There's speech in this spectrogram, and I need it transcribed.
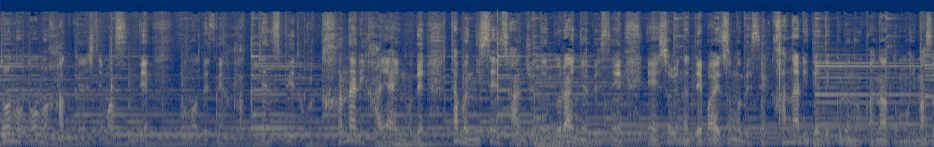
どんどんどんどん発展してますんで、このですね、発展スピードがかなり速いので、多分2030年ぐらいにはですね、えー、そういうようなデバイスもですね、かなり出てくるのかなと思います。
